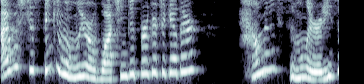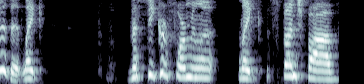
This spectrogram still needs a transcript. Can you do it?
i was just thinking when we were watching good burger together how many similarities is it? Like the secret formula like spongebob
